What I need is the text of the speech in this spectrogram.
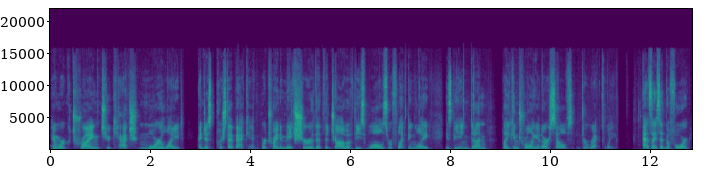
and we're trying to catch more light and just push that back in. We're trying to make sure that the job of these walls reflecting light is being done by controlling it ourselves directly. As I said before,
